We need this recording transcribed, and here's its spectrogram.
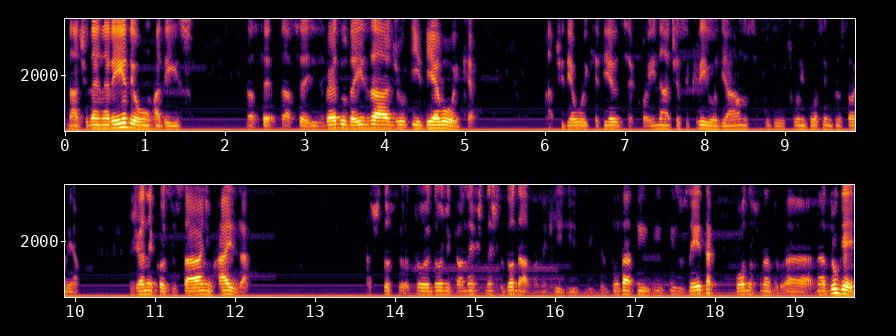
znači da je naredio ovom hadisu, da se, da se izvedu, da izađu i djevojke. Znači djevojke, djevice koje inače se kriju od javnosti, budu u svojim posljednim prostorijama. Žene koje su u stanju hajza. Znači to, su, to je dođe kao neš, nešto dodatno, neki dodatni izuzetak u odnosu na, na, druge,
